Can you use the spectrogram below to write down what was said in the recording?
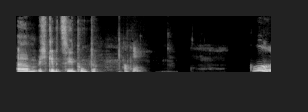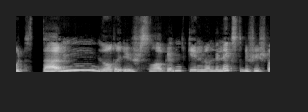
Ähm, ich gebe 10 Punkte. Okay. Gut, dann würde ich sagen, gehen wir in die nächste Geschichte.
